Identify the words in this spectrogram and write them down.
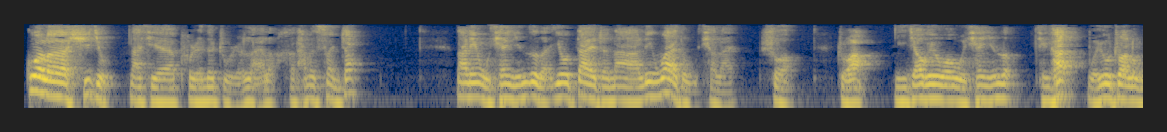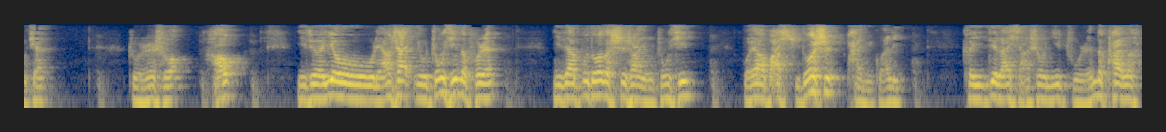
过了许久，那些仆人的主人来了，和他们算账。那领五千银子的又带着那另外的五千来说：“主啊，你交给我五千银子，请看，我又赚了五千。”主人说：“好，你这又良善又忠心的仆人，你在不多的事上有忠心，我要把许多事派你管理，可以进来享受你主人的快乐。”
